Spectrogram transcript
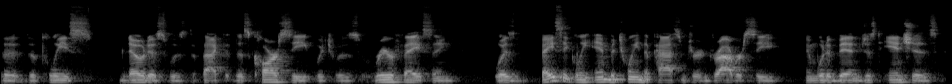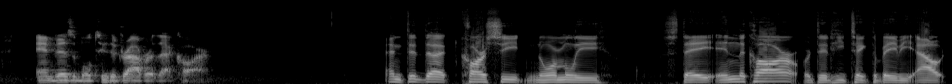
the, the police noticed was the fact that this car seat, which was rear facing, was basically in between the passenger and driver seat and would have been just inches and visible to the driver of that car. And did that car seat normally stay in the car, or did he take the baby out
